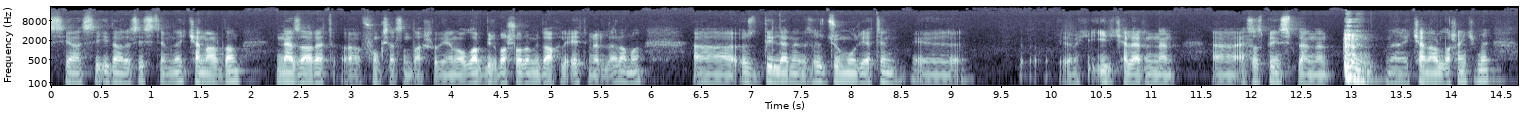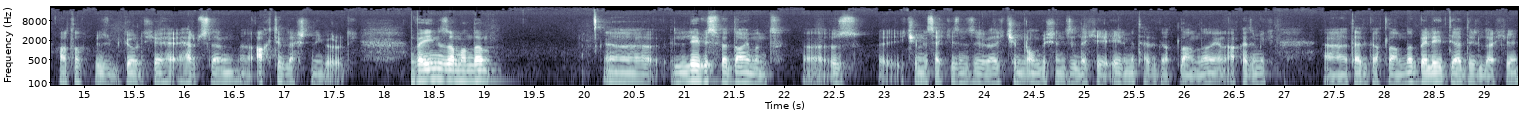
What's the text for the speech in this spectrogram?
siyasi idarəçi sisteminə kənardan nəzarət funksiyasını daşıyır. Yəni onlar birbaşa ora müdaxilə etmirlər, amma öz dillərinə desək cümhuriyyətin demək ki, ilkələrindən əsas prinsiplərindən kənarlaşan kimi artıq biz gördük ki, hərbiçilərin aktivləşdiyini görürdük. Və eyni zamanda Lewis və Diamond öz 2008-ci il və 2015-ci ildəki elmi tədqiqatlarında, yəni akademik tədqiqatlarında belə iddia edirlər ki,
